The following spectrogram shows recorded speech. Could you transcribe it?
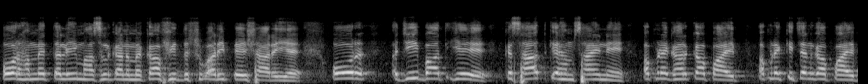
اور ہمیں تعلیم حاصل کرنے میں کافی دشواری پیش آ رہی ہے۔ اور عجیب بات یہ کہ ساتھ کے ہمسائے نے اپنے گھر کا پائپ، اپنے کچن کا پائپ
